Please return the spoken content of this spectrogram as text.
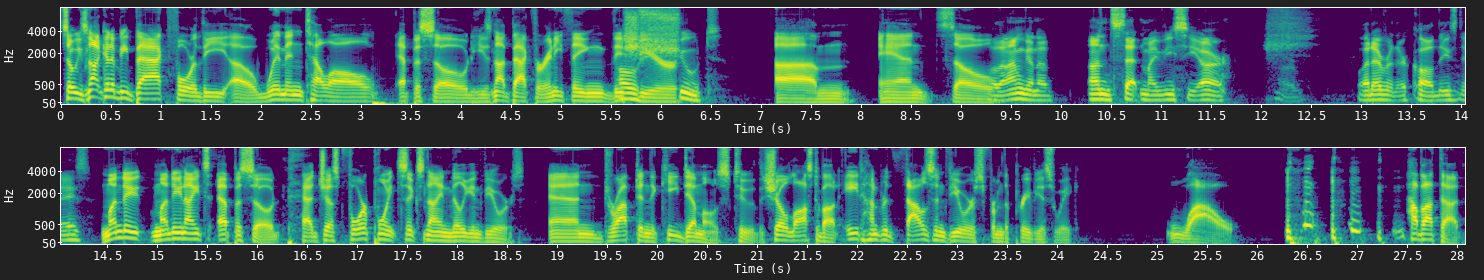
So he's not going to be back for the uh, Women Tell All episode. He's not back for anything this oh, year. shoot. Um, and so Well, then I'm going to unset my VCR whatever they're called these days. Monday Monday night's episode had just 4.69 million viewers and dropped in the key demos too. The show lost about 800,000 viewers from the previous week. Wow. How about that?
